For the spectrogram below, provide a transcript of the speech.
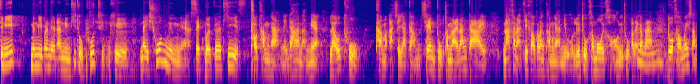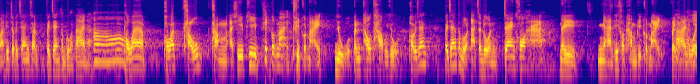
ทีนี้มันมีประเด็นอันหนึ่งที่ถูกพูดถึงคือในช่วงหนึ่งเนี่ย sex worker ที่เขาทำงานในด้านนั้นเนี่ยแล้วถูกทำอาชญากรรม เช่น ถูกทำลายร่างกาย ณขณะที่เขากำลังทำงานอยู่ หรือถูกขโมยของหรือถูกอะไรก็ตาม ตัวเขาไม่สามารถที่จะไปแจ้งจะไปแจ้งตำรวจได้นะเพราะว่าเพราะว่าเขาทำอาชีพที่ผิดกฎหมายผิดกฎหมายอยู่เป็นเท่าๆอยู่ พอไปแจ้งไปแจ้งตำรวจอาจจะโดนแจ้งข้อหาใน งานที่เขาทำผิดกฎหมายไปได้ด้วย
